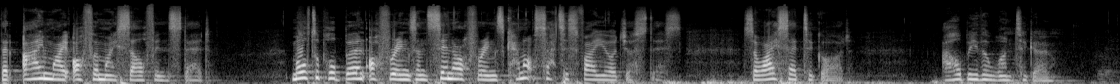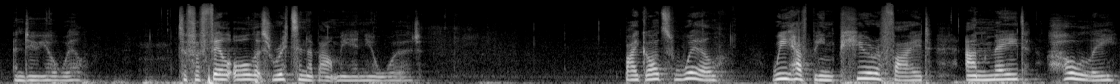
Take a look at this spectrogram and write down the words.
that I might offer myself instead. Multiple burnt offerings and sin offerings cannot satisfy your justice. So I said to God, I'll be the one to go and do your will, to fulfill all that's written about me in your word. by God's will, we have been purified and made holy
